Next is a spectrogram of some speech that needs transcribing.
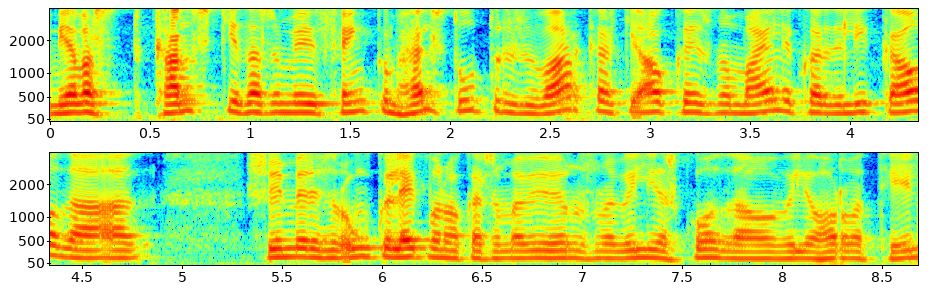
mér varst kannski það sem við fengum helst út úr þessu var kannski ákveðið svona mælikvarði líka á það að sumir þessar ungu leikmann okkar sem við höfum svona vilja að skoða og vilja að horfa til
